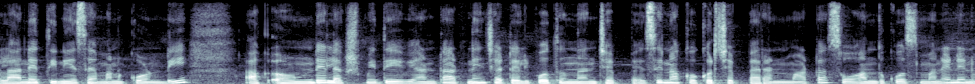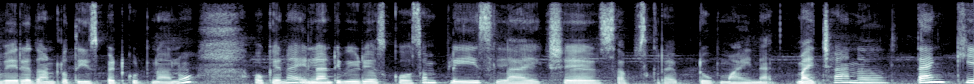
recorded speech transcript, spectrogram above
అలానే తినేసామనుకోండి ఉండే లక్ష్మీదేవి అంటే అటు నుంచి అటు వెళ్ళిపోతుందని చెప్పేసి నాకు ఒకరు చెప్పారనమాట సో అందుకోసమనే నేను వేరే దాంట్లో తీసి పెట్టుకుంటున్నాను ఓకేనా? ఇలాంటి వీడియోస్ కోసం please like share subscribe to my my channel. Thank you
